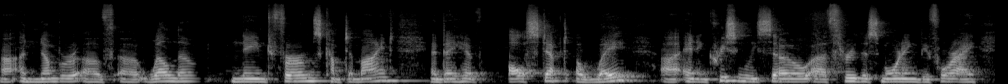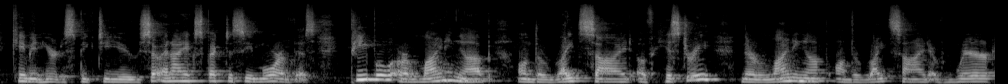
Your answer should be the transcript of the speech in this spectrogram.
Uh, a number of well known named firms come to mind, and they have all stepped away, uh, and increasingly so uh, through this morning before I came in here to speak to you. So, and I expect to see more of this. People are lining up on the right side of history. They're lining up on the right side of where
